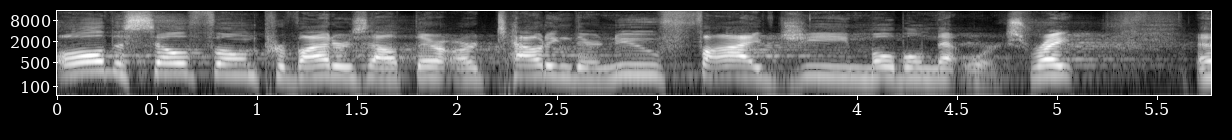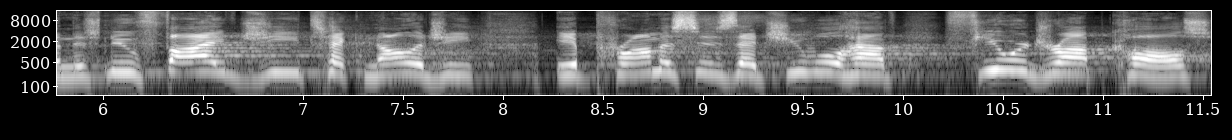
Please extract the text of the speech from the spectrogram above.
all the cell phone providers out there are touting their new 5G mobile networks, right? And this new 5G technology, it promises that you will have fewer drop calls,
